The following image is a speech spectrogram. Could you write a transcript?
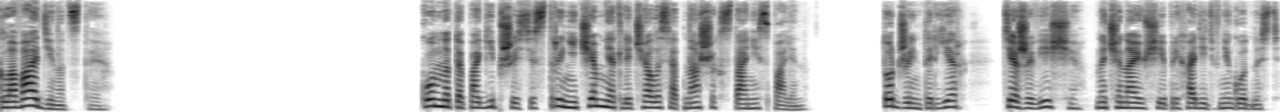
Глава одиннадцатая. Комната погибшей сестры ничем не отличалась от наших станей спален. Тот же интерьер, те же вещи, начинающие приходить в негодность.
